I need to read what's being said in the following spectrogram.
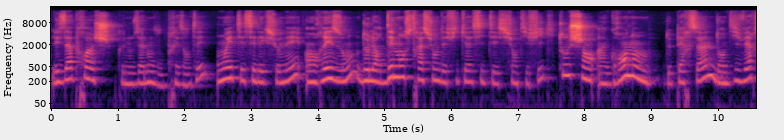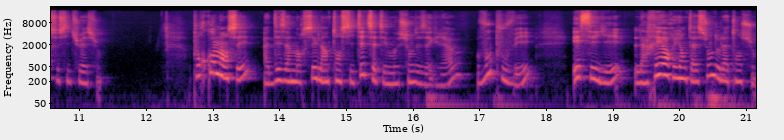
Les approches que nous allons vous présenter ont été sélectionnées en raison de leur démonstration d'efficacité scientifique touchant un grand nombre de personnes dans diverses situations. Pour commencer à désamorcer l'intensité de cette émotion désagréable, vous pouvez essayer la réorientation de l'attention.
